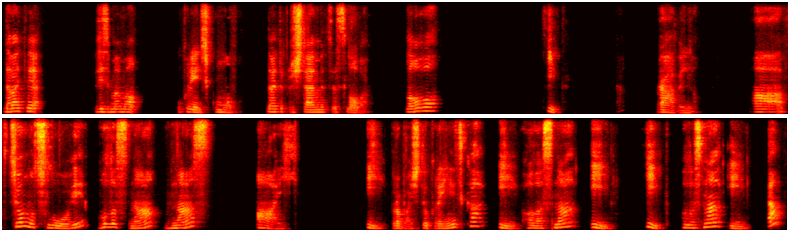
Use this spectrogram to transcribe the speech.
Давайте візьмемо українську мову. Давайте прочитаємо це слово. Слово кіт. Правильно. А в цьому слові голосна в нас ай. І, пробачте, українська і, голосна і, кіт, голосна і. Так?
